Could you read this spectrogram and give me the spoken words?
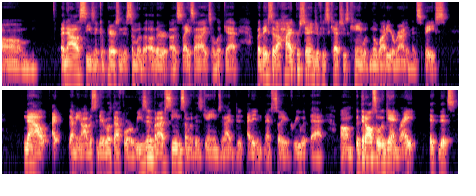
um, analyses in comparison to some of the other uh, sites I like to look at. But they said a high percentage of his catches came with nobody around him in space. Now, I, I mean, obviously they wrote that for a reason, but I've seen some of his games and I did I didn't necessarily agree with that. Um, but then also again, right? It, it's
